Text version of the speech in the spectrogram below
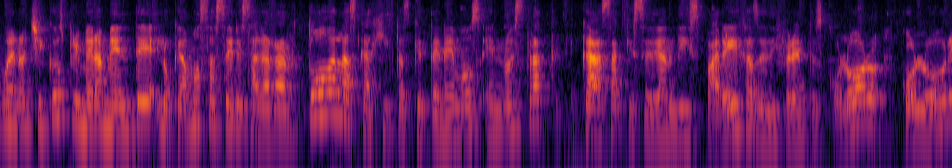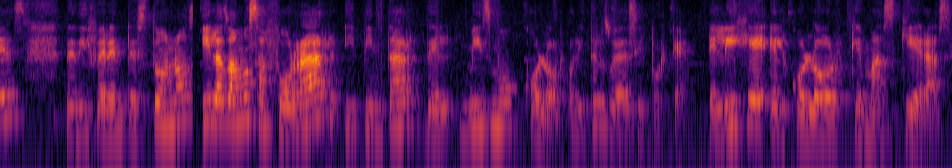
Bueno chicos, primeramente lo que vamos a hacer es agarrar todas las cajitas que tenemos en nuestra casa que se vean disparejas de diferentes color, colores, de diferentes tonos y las vamos a forrar y pintar del mismo color. Ahorita les voy a decir por qué. Elige el color que más quieras.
